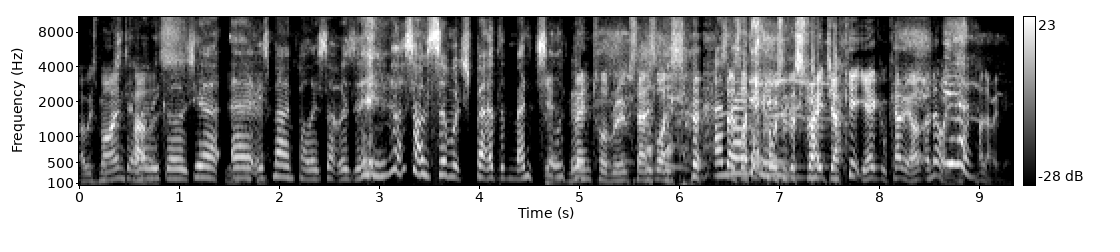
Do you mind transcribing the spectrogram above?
Oh, his mind upstairs where palace. He goes, yeah, Yeah. Uh, his mind palace. That was it. that sounds so much better than mental Yeah, room. mental room sounds like sounds And like it then- comes with a straight jacket. Yeah, go carry on. I know what you mean. Yeah. I know what you mean.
